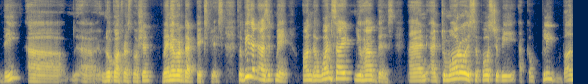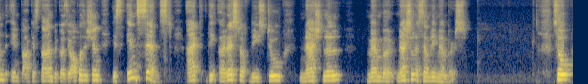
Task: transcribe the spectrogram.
the uh, uh, no confidence motion whenever that takes place. So, be that as it may, on the one side, you have this. And, and tomorrow is supposed to be a complete bandh in Pakistan because the opposition is incensed at the arrest of these two national member national assembly members. So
